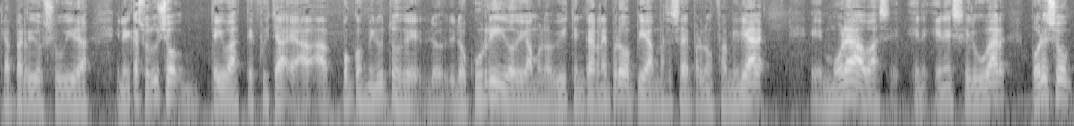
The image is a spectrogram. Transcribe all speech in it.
que ha perdido su vida. En el caso tuyo, te ibas, te fuiste a, a- pocos minutos de lo, de lo ocurrido, digamos, lo viviste en carne propia, más allá de perder un familiar. eh, morabas en, en ese lugar, por eso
